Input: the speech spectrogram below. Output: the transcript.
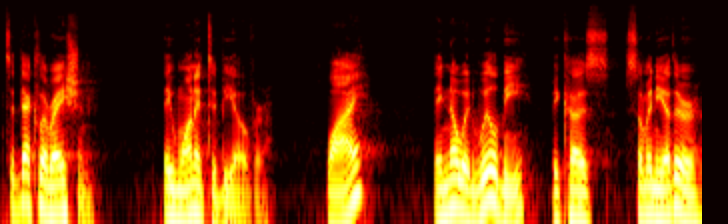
it's a declaration. They want it to be over. Why? They know it will be because so many other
